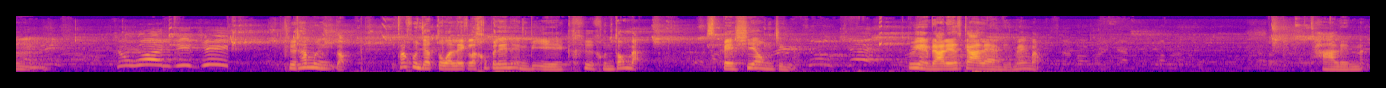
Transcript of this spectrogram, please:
มคือถ้ามึงแบบถ้าคุณจะตัวเล็กแล้วเข้าไปเล่น NBA ก็คือคุณต้องแบบ สเปเชียลจริงๆดูอย่างดาริสกาแลนดิแม่งแบบ ทาเลนต์อะ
